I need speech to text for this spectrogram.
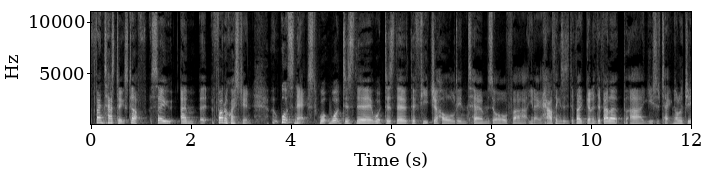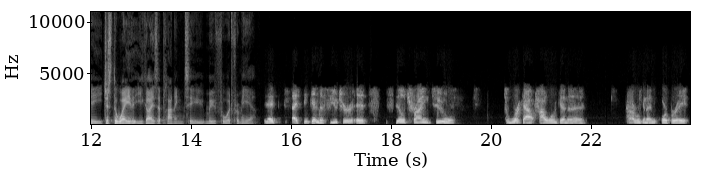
Fantastic stuff. So, um, uh, final question: What's next? What what does the what does the, the future hold in terms of uh, you know how things are going to develop, uh, use of technology, just the way that you guys are planning to move forward from here? Yeah, I think in the future it's still trying to to work out how we're gonna how we're gonna incorporate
